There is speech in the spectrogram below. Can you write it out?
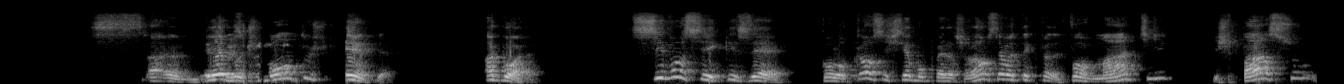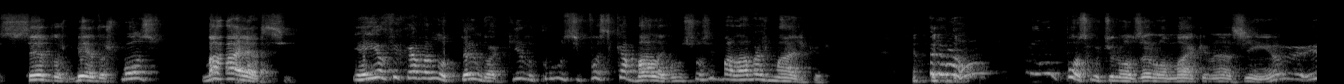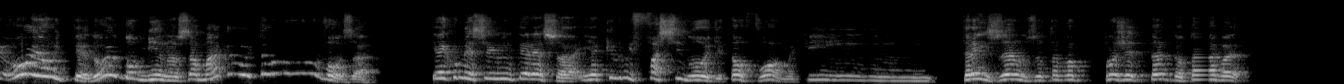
D dois pontos, Enter. Agora, se você quiser colocar o sistema operacional, você vai ter que fazer formate, espaço, C dos B dos pontos, barra S. E aí eu ficava anotando aquilo como se fosse cabala, como se fossem palavras mágicas. Eu não, posso continuar usando uma máquina assim. Eu, eu, ou eu entendo, ou eu domino essa máquina, ou então eu não vou usar. E aí comecei a me interessar. E aquilo me fascinou de tal forma que em três anos eu estava projetando, eu estava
